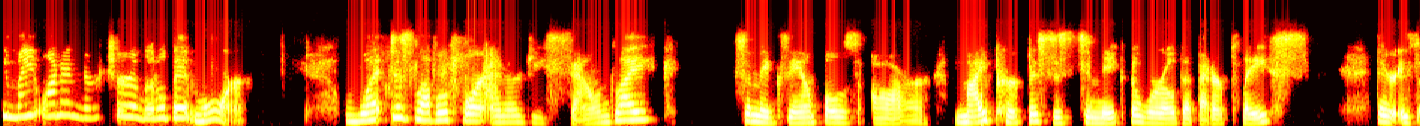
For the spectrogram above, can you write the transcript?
you might want to nurture a little bit more. What does level four energy sound like? Some examples are my purpose is to make the world a better place. There is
